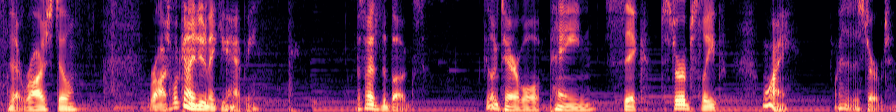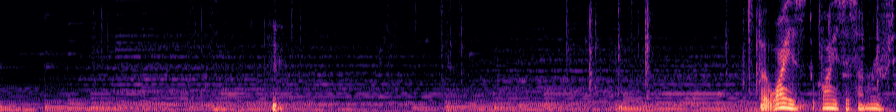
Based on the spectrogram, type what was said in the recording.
Is that Raj still? Raj, what can I do to make you happy? Besides the bugs. Feeling terrible, pain, sick, disturbed sleep. Why? Why is it disturbed? But why is why is this unroofed?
